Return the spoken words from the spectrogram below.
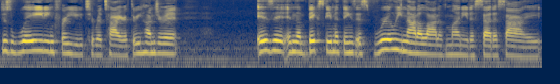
just waiting for you to retire. 300 is it in the big scheme of things it's really not a lot of money to set aside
